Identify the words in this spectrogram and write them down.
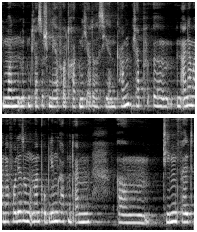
die man mit einem klassischen Lehrvortrag nicht adressieren kann. Ich habe äh, in einer meiner Vorlesungen immer ein Problem gehabt mit einem ähm, Themenfeld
